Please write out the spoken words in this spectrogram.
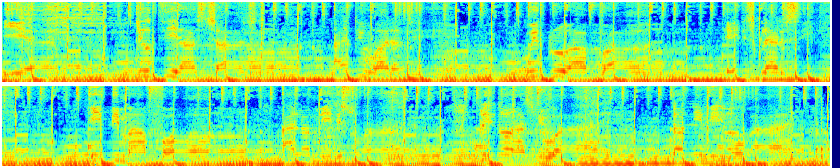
yeah, guilty as charged. I did what I did. We grew up, uh, it is clear to see. My fault. I love me this one. Please don't ask me why. Don't even know why.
